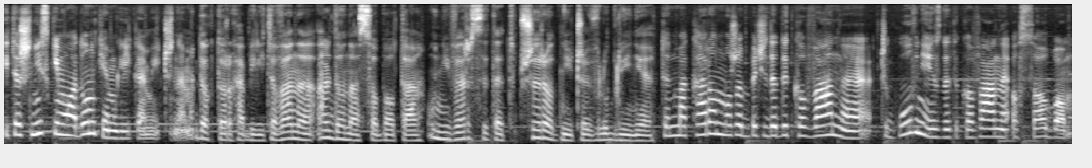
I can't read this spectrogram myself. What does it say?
i też niskim ładunkiem glikemicznym. Doktor habilitowana Aldona Sobota, Uniwersytet Przyrodniczy w Lublinie. Ten makaron może być dedykowany, czy głównie jest dedykowany osobom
